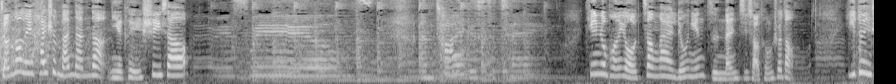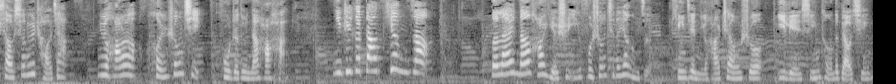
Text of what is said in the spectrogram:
讲道理还是蛮难的，你也可以试一下哦。听众朋友，葬爱流年子南极小童说道：“一对小情侣吵架，女孩啊很生气，哭着对男孩喊：‘你这个大骗子！’本来男孩也是一副生气的样子，听见女孩这样说，一脸心疼的表情，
